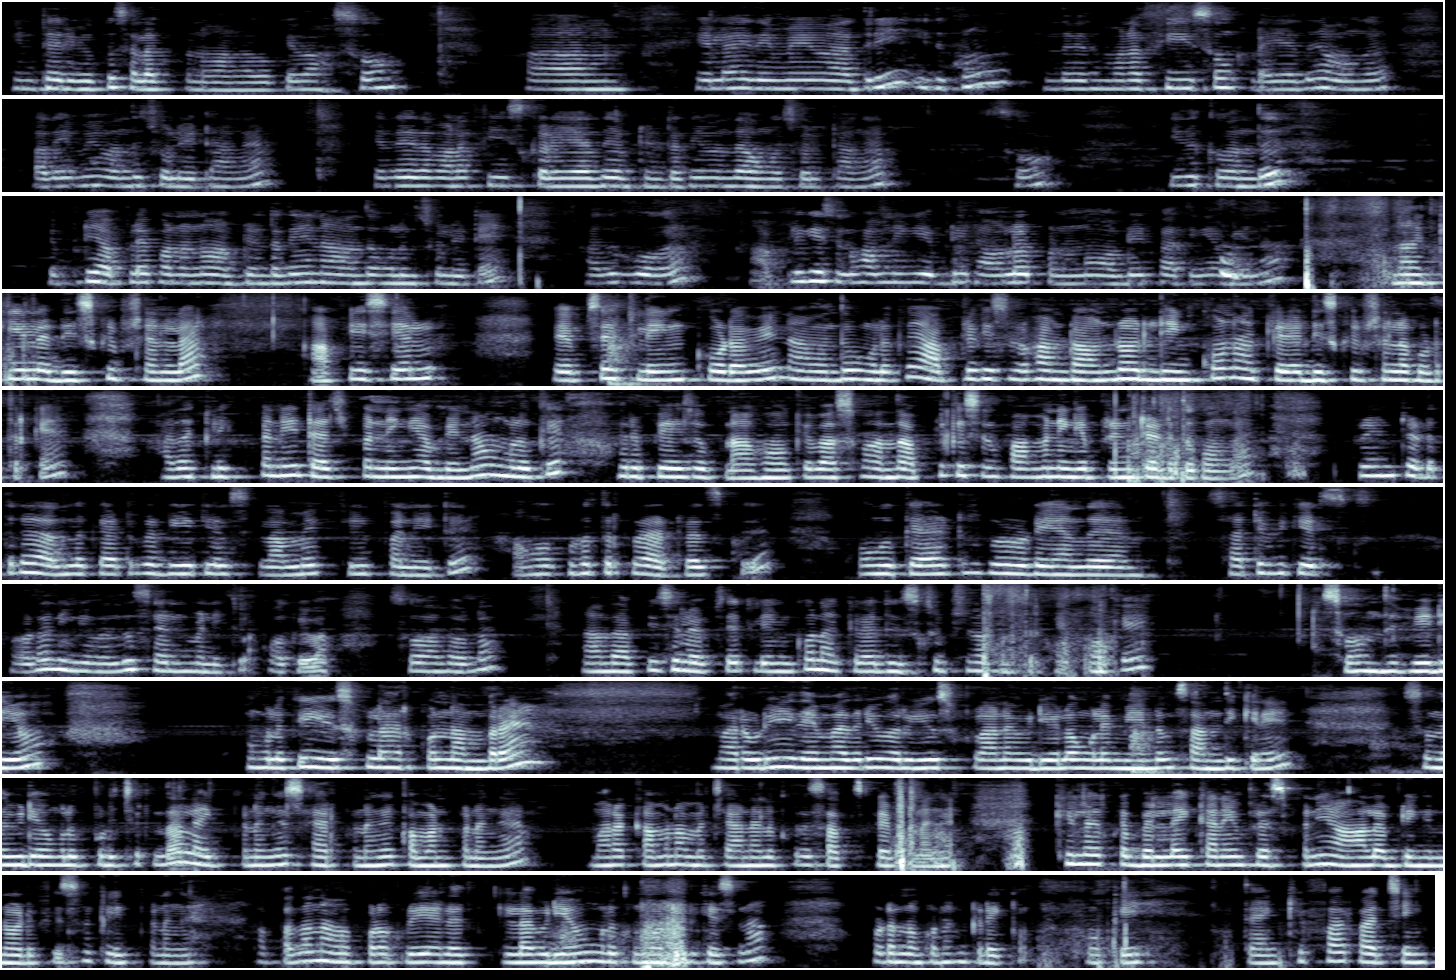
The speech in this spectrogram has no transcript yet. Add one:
இன்டர்வியூக்கு செலக்ட் பண்ணுவாங்க ஓகேவா ஸோ எல்லா இதையுமே மாதிரி இதுக்கும் எந்த விதமான ஃபீஸும் கிடையாது. அவங்க அதையுமே வந்து சொல்லிட்டாங்க. எந்த விதமான ஃபீஸ் கிடையாது அப்படின்றதையும் வந்து அவங்க சொல்லிட்டாங்க. ஸோ இதுக்கு வந்து எப்படி அப்ளை பண்ணணும் அப்படின்றதையும் நான் வந்து உங்களுக்கு சொல்லிட்டேன். அதுபோக அப்ளிகேஷன் ஃபார்ம் நீங்கள் எப்படி டவுன்லோட் பண்ணணும் அப்படின்னு பார்த்தீங்க அப்படின்னா நான் கீழே டிஸ்கிரிப்ஷனில் அஃபீஷியல் வெப்சைட் லிங்க் கூடவே நான் வந்து உங்களுக்கு அப்ளிகேஷன் ஃபார்ம் டவுன்லோட் லிங்க்கும் நான் கீழே டிஸ்கிரிப்ஷனில் கொடுத்துருக்கேன். அதை கிளிக் பண்ணி டச் பண்ணீங்க அப்படின்னா உங்களுக்கு ஒரு பேஜ் ஓப்பன் ஆகும். ஓகேவா ஸோ அந்த அப்ளிகேஷன் ஃபார்மை நீங்கள் பிரிண்ட் எடுத்துக்கோங்க. பிரிண்ட் எடுத்துகிட்டு அதில் கேட்டிருக்க டீட்டெயில்ஸ் எல்லாமே ஃபில் பண்ணிவிட்டு அவங்க கொடுத்துருக்குற அட்ரஸ்க்கு உங்கள் கேட்டிருக்கிறோடைய அந்த சர்டிஃபிகேட்ஸ் ஓட நீங்கள் வந்து சென்ட் பண்ணிக்கலாம். ஓகேவா ஸோ அதோட நான் அந்த அஃபிஷியல் வெப்சைட் லிங்க்கும் நான் கீழே டிஸ்கிரிப்ஷனில் கொடுத்துருக்கேன். ஓகே ஸோ இந்த வீடியோ உங்களுக்கு யூஸ்ஃபுல்லாக இருக்கும்னு நம்புகிறேன் மறுபடியும் இதே மாதிரி ஒரு யூஸ்ஃபுல்லான வீடியோவில் உங்களை மீண்டும் சந்திக்கிறேன். ஸோ இந்த வீடியோ உங்களுக்கு பிடிச்சிருந்தா லைக் பண்ணுங்கள் ஷேர் பண்ணுங்கள் கமெண்ட் பண்ணுங்கள் மறக்காமல் நம்ம சேனலுக்கு ஒரு சப்ஸ்கிரைப் பண்ணுங்கள் கீழே இருக்க பெல் ஐக்கானையும் ப்ரெஸ் பண்ணி ஆல் அப்படிங்கிற நோட்டிஃபிகேஷன் கிளிக் பண்ணுங்கள் அப்போ தான் நம்ம போடக்கூடிய எல்லா- எல்லா வீடியோவும் உங்களுக்கு நோட்டிஃபிகேஷனாக உடனுக்குடன் கிடைக்கும். ஓகே தேங்க்யூ ஃபார் வாட்சிங்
